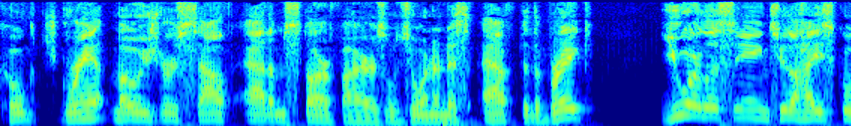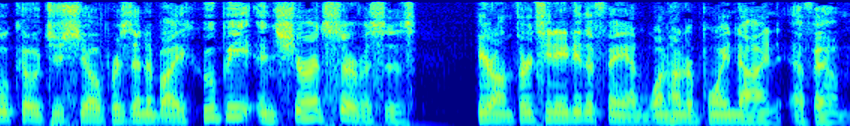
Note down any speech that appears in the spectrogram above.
Coach Grant Moser, South Adams Starfires, will join us after the break. You are listening to the High School Coaches Show presented by Hupe Insurance Services here on 1380 The Fan, 100.9 FM.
